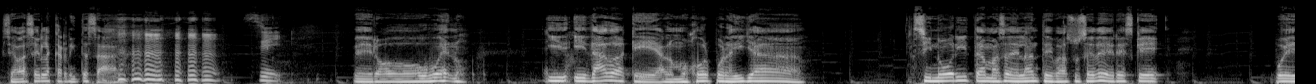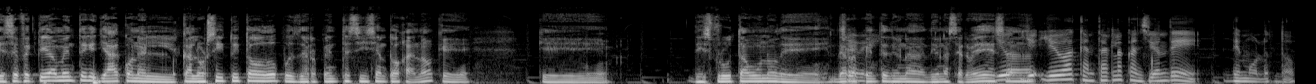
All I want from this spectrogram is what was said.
se va a hacer la carnita asada. sí. Pero bueno, y, y dado a que a lo mejor por ahí ya, si no ahorita, más adelante va a suceder, es que pues efectivamente ya con el calorcito y todo, pues de repente sí se antoja, ¿no? Que, que disfruta uno de, de Chévere. repente de una, de una cerveza. yo, yo iba a cantar la canción de, de Molotov.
